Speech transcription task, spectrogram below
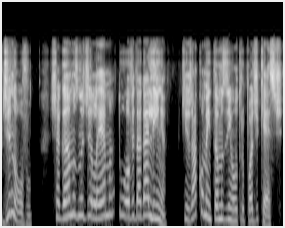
de novo, chegamos no dilema do ovo e da galinha, que já comentamos em outro podcast,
